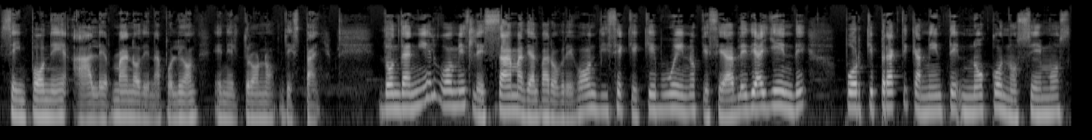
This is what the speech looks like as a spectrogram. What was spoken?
se impone al hermano de Napoleón en el trono de España. Don Daniel Gómez Lezama de Álvaro Obregón dice que qué bueno que se hable de Allende porque prácticamente no conocemos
